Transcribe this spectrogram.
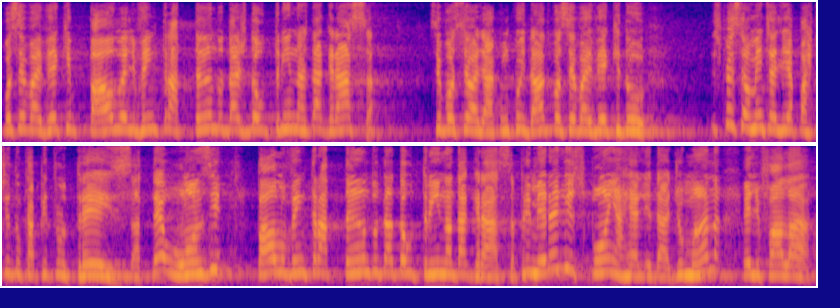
você vai ver que Paulo ele vem tratando das doutrinas da graça. Se você olhar com cuidado, você vai ver que do, especialmente ali a partir do capítulo 3 até o 11, Paulo vem tratando da doutrina da graça. Primeiro, ele expõe a realidade humana, ele fala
